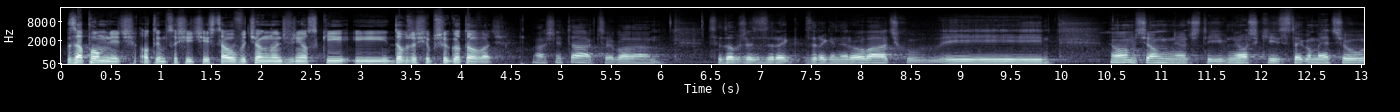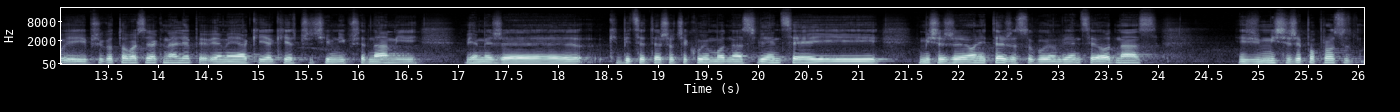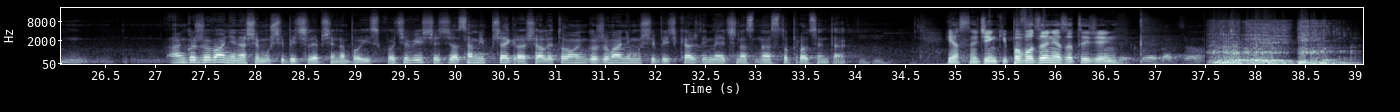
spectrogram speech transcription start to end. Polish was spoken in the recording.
zapomnieć o tym, co się dzisiaj stało, wyciągnąć wnioski i dobrze się przygotować. Właśnie tak, trzeba się dobrze zre, zregenerować i no, wyciągnąć te wnioski z tego meczu i przygotować się jak najlepiej. Wiemy, jaki, jaki jest przeciwnik przed nami, wiemy, że kibice też oczekują od nas więcej i myślę, że oni też zasługują więcej od nas i myślę, że po prostu angażowanie nasze musi być lepsze na boisku. Oczywiście czasami przegrasz, ale to angażowanie musi być każdy mecz na, na 100%, tak. Jasne, dzięki. Powodzenia za tydzień. Dziękuję.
